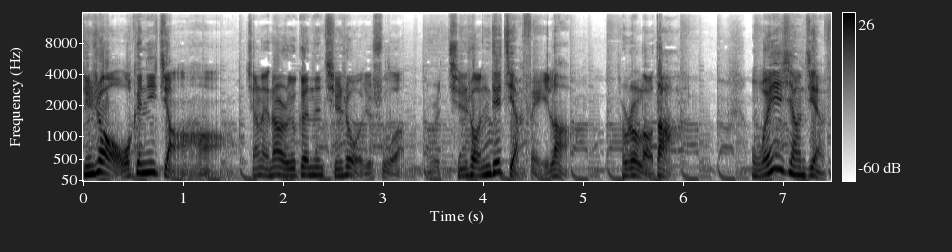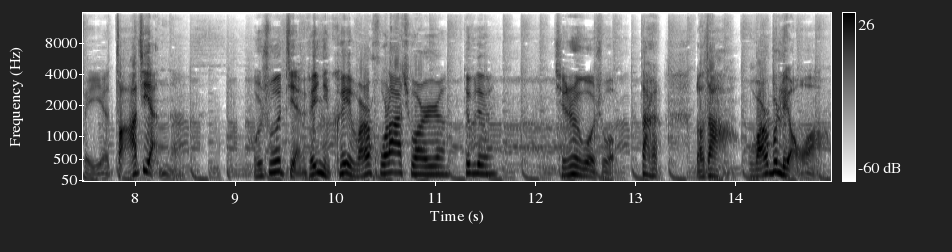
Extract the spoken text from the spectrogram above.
禽兽，我跟你讲哈，前两天我就跟那禽兽我就说，我说禽兽你得减肥了。他说老大，我也想减肥呀，咋减呢？我说减肥你可以玩呼啦圈啊，对不对？禽兽跟我说，大老大我玩不了啊。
